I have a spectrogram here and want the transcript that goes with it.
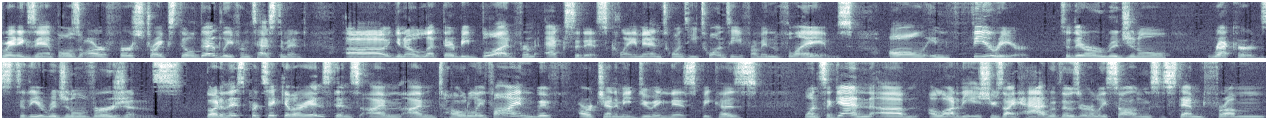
Great examples are First Strike Still Deadly from Testament, uh, you know, Let There Be Blood from Exodus, Clayman 2020 from In Flames, all inferior to their original records, to the original versions. But in this particular instance, I'm I'm totally fine with Arch Enemy doing this because once again, um, a lot of the issues I had with those early songs stemmed from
